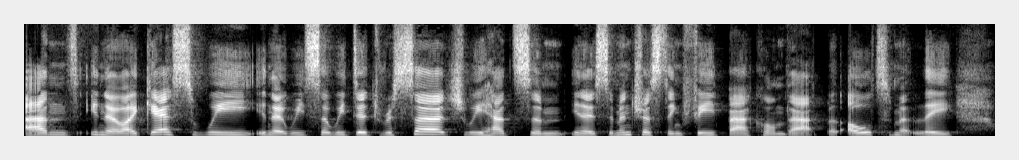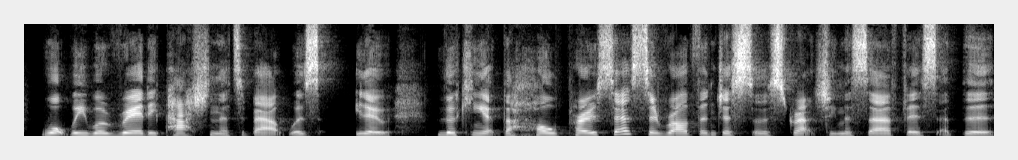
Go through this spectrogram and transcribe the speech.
And you know, I guess we, you know, we so we did research, we had some, you know, some interesting feedback on that, but ultimately, what we were really passionate about was you know looking at the whole process so rather than just sort of scratching the surface at the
